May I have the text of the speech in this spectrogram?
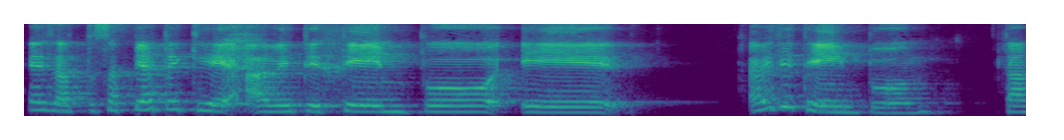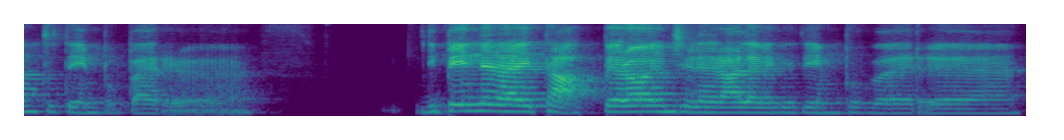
Esatto, sappiate che avete tempo e avete tempo, tanto tempo per... Dipende dall'età, però in generale avete tempo per,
